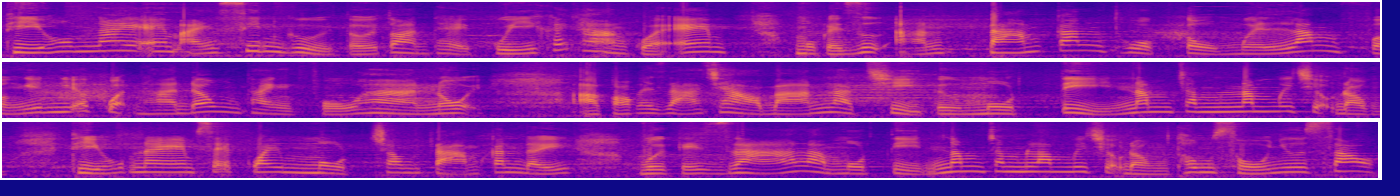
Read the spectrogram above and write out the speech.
Thì hôm nay em ánh xin gửi tới toàn thể quý khách hàng của em một cái dự án 8 căn thuộc tổ 15 phường Vâng, Yên Nghĩa, quận Hà Đông, thành phố Hà Nội. À, Có cái giá chào bán là chỉ từ 1 tỷ 550 triệu đồng. Thì hôm nay em sẽ quay một trong 8 căn đấy Với cái giá là 1 tỷ 550 triệu đồng. Thông số như sau.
